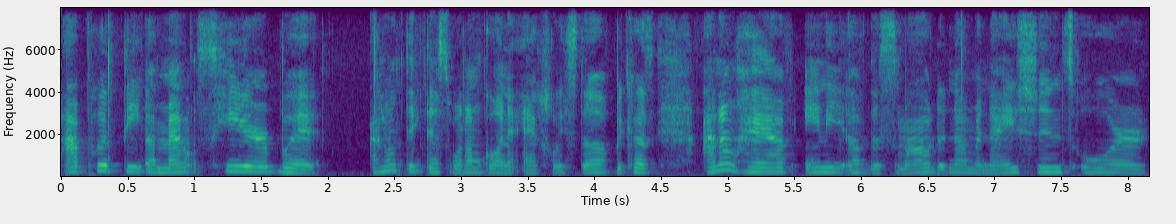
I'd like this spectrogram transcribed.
I put the amounts here, but I don't think that's what I'm going to actually stuff because I don't have any of the small denominations or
